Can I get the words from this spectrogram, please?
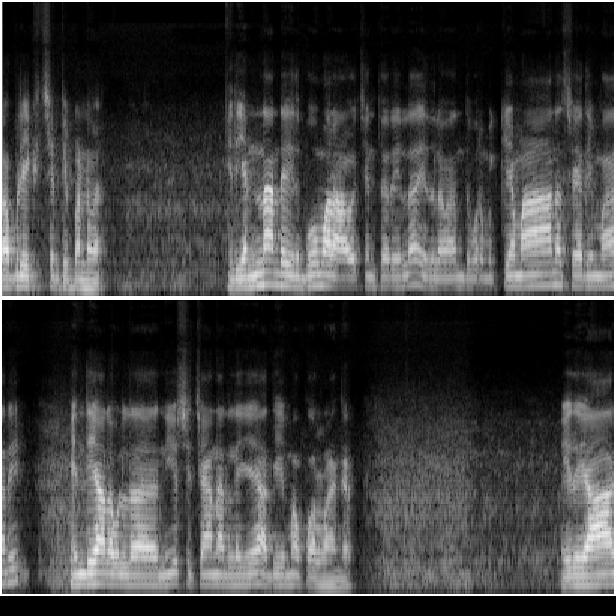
பப்ளிக் சிட்டி பண்ணுவேன். இது என்னாண்டு இது பூமர் ஆகுச்சுன்னு தெரியல. இதில் வந்து ஒரு முக்கியமான செய்தி மாதிரி இந்தியாவில் உள்ள நியூஸ் சேனல்லையே அதிகமாக போடுறாங்க. இது யார்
